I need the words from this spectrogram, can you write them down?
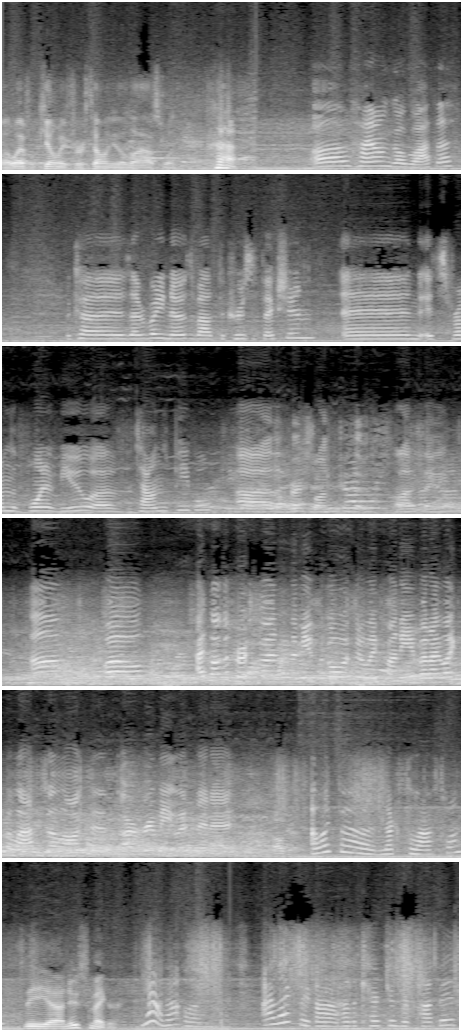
my wife will kill me for telling you the last one. Um, high on Golgotha because everybody knows about the crucifixion and it's from the point of view of the townspeople. Uh, the first one, because it was a lot of singing. Um, well, I thought the first one, the musical, was really funny, but I liked the last one a lot because our roommate was in it. I like the next to last one. The uh, Noosemaker. Yeah, that one. I like the, uh, how the characters were puppets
